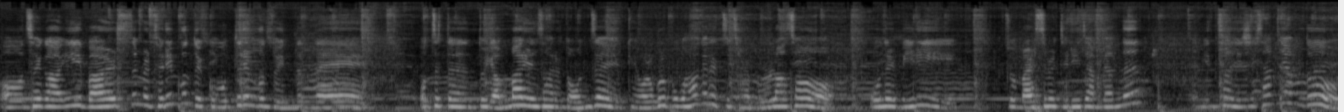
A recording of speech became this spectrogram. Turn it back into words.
어, 제가 이 말씀을 드린 분도 있고 못 드린 분도 있는데 어쨌든 또 연말 인사를 또 언제 이렇게 얼굴 보고 하게 될지 잘 몰라서 오늘 미리 좀 말씀을 드리자면은 2023년도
